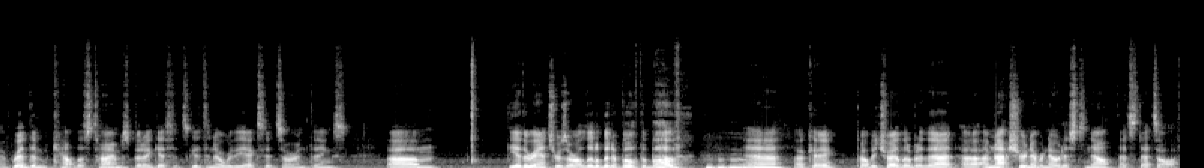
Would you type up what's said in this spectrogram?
I've read them countless times, but I guess it's good to know where the exits are and things. Um, the other answers are a little bit of both above. yeah, okay. Probably try a little bit of that. Uh, I'm not sure, never noticed. No, that's that's off.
